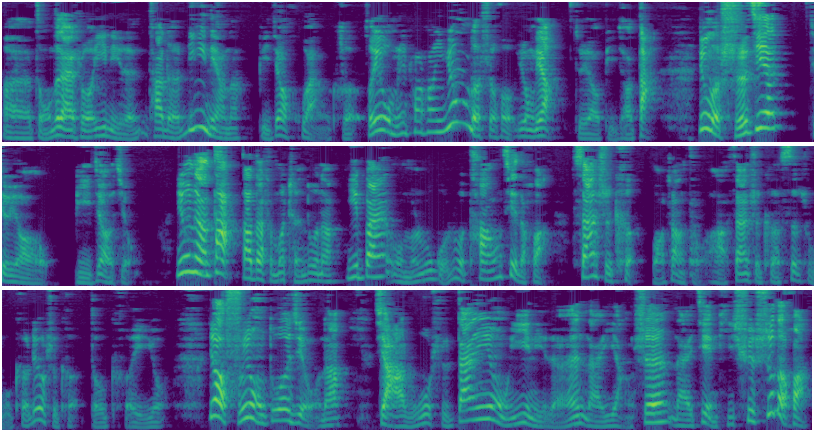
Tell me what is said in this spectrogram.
呃，总的来说，伊拟人它的力量呢比较缓和，所以我们临床上用的时候用量就要比较大。用的时间就要比较久，用量大大到什么程度呢？一般我们如果入汤剂的话，三十克往上走啊，三十克、四十五克、六十克都可以用。要服用多久呢？假如是单用薏米仁来养生、来健脾祛湿的话，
